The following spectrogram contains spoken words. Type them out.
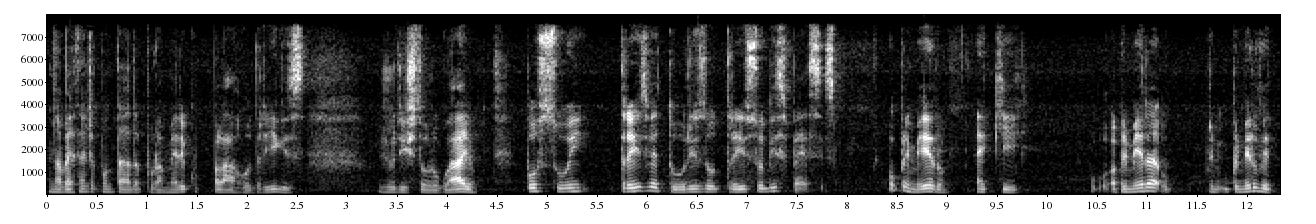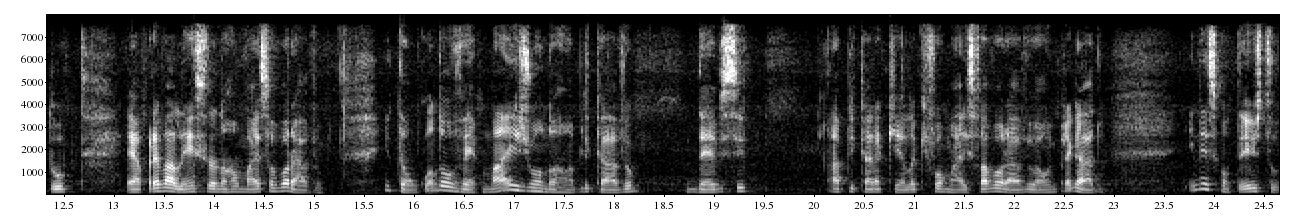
na vertente apontada por Américo Plá Rodrigues, jurista uruguaio, possui três vetores ou três subespécies. O primeiro é que a primeira, o, o primeiro vetor é a prevalência da norma mais favorável. Então, quando houver mais de uma norma aplicável, deve-se aplicar aquela que for mais favorável ao empregado. E nesse contexto,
